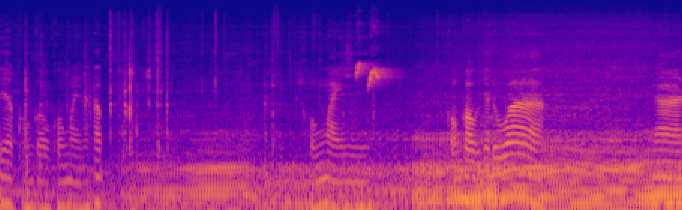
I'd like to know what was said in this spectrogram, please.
เทียบของเก่าของใหม่นะครับ ของใหม่ ของเก่าจะดูว่างาน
